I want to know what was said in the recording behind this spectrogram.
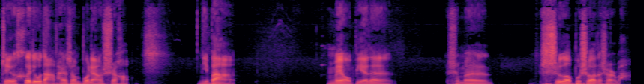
这个喝酒打牌算不良嗜好，你爸没有别的什么十恶不赦的事儿吧？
